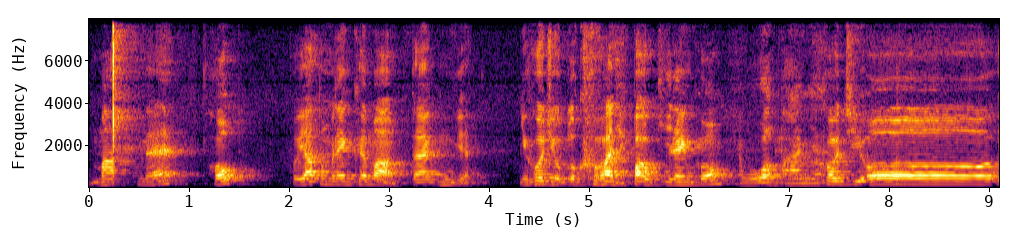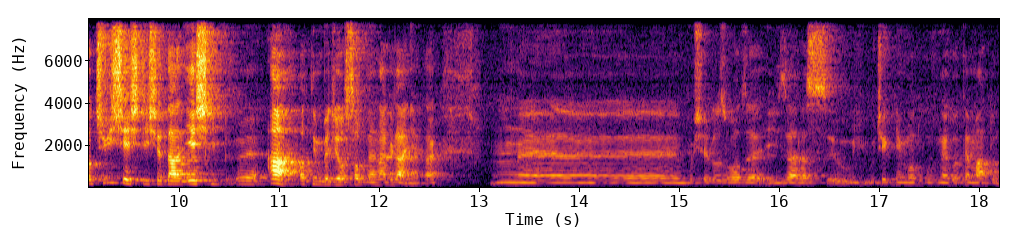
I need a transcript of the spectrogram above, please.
machnę, hop, to ja tą rękę mam, tak jak mówię. Nie chodzi o blokowanie pałki ręką, Łapanie. Chodzi o. Oczywiście, jeśli się da. Jeśli. A, o tym będzie osobne nagranie, tak? Bo się rozwodzę i zaraz uciekniemy od głównego tematu.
